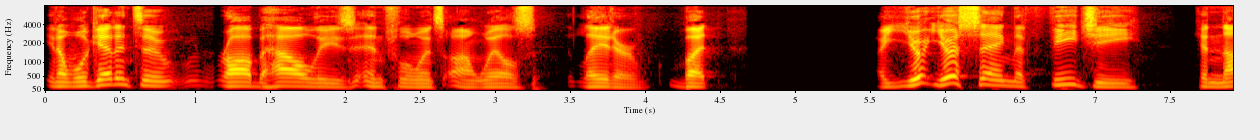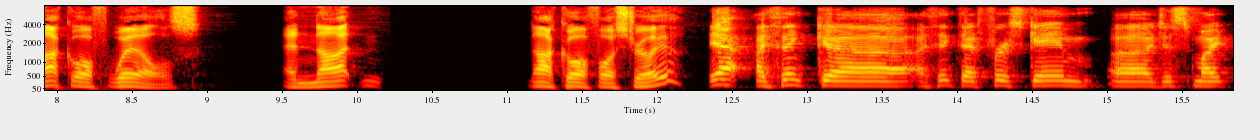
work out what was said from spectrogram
you know, we'll get into Rob Howley's influence on Wales later, but you're you're saying that Fiji can knock off Wales and not knock off Australia? Yeah, I think uh, I think that first game uh, just might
